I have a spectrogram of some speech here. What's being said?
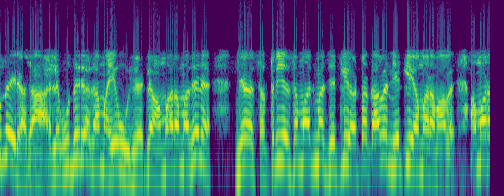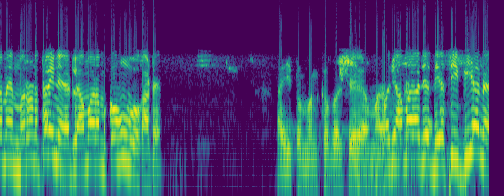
ઉદયરાજ હા એટલે ઉદયરાજ આમાં એવું છે. એટલે અમારામાં છે ને જે ક્ષત્રિય સમાજમાં જેટલી અટક આવે ને એટલી અમારામાં આવે. અમારામાં મરણ થાય ને એટલે અમારામાં કહુંબો કાઢે હા એ તો મને ખબર છે પછી અમારા જે દેશી પીએ ને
